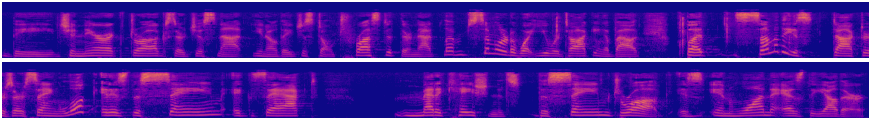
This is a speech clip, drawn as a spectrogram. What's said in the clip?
the generic drugs. They're just not, you know, they just don't trust it. They're not um, similar to what you were talking about. But some of these doctors are saying, look, it is the same exact medication. It's the same drug is in one as the other.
